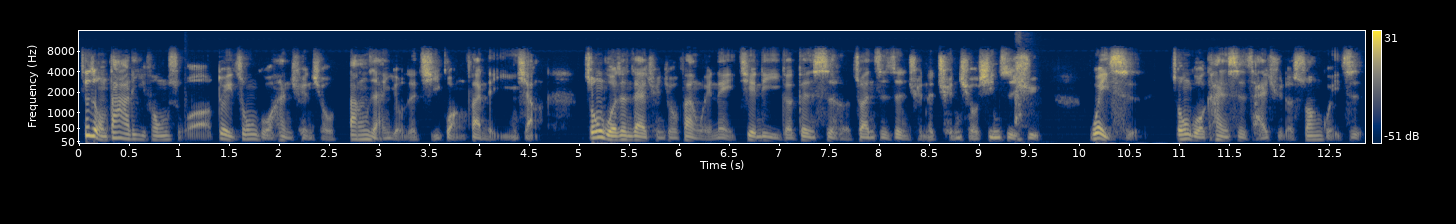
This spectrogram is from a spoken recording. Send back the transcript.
这种大力封锁对中国和全球当然有着极广泛的影响。中国正在全球范围内建立一个更适合专制政权的全球新秩序。为此，中国看似采取了双轨制，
